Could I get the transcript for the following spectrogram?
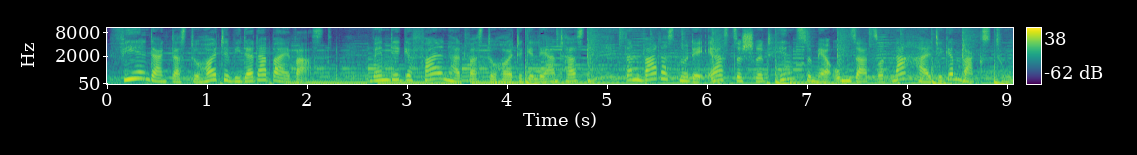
Vielen Dank, dass du heute wieder dabei warst. Wenn dir gefallen hat, was du heute gelernt hast, dann war das nur der erste Schritt hin zu mehr Umsatz und nachhaltigem Wachstum.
